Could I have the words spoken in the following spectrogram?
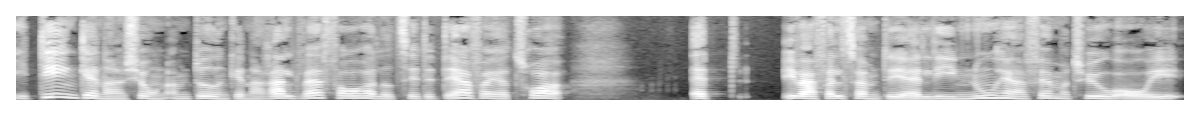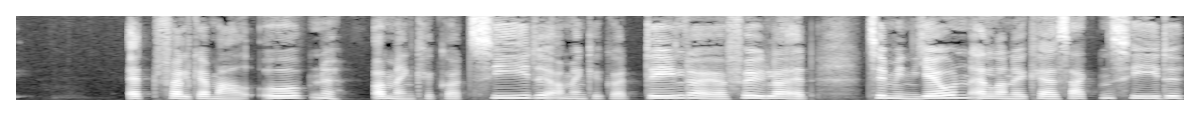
i din generation, om døden generelt? Hvad er forholdet til det? Derfor jeg tror, at i hvert fald som det er lige nu her, 25 år i, at folk er meget åbne, og man kan godt sige det, og man kan godt dele det, og jeg føler, at til min jævnaldrende kan jeg sagtens sige det.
